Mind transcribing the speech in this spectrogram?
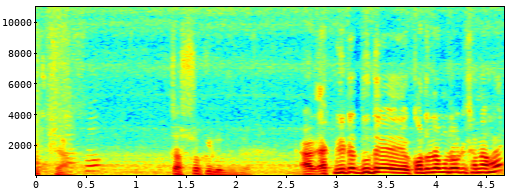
আচ্ছা। চারশো কিলো দুধের। আর এক লিটার দুধে কতটা মোটামুটি ছানা হয়?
